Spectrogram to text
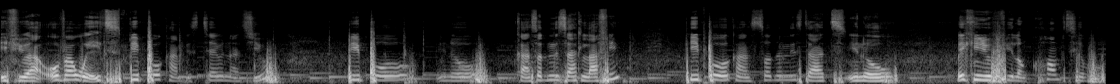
if you are overweight, people can be staring at you. People, you know, can suddenly start laughing. People can suddenly start, you know, making you feel uncomfortable.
